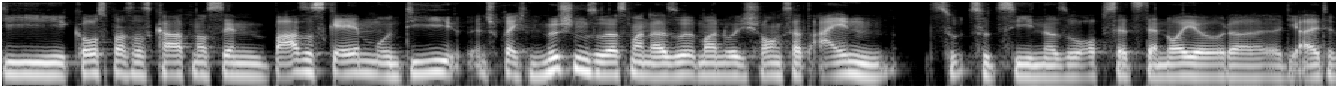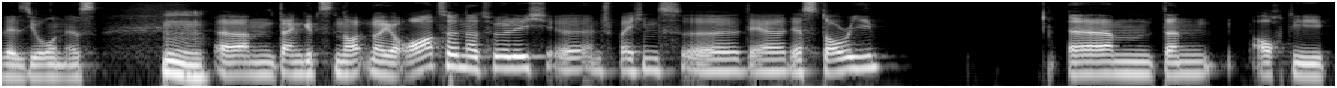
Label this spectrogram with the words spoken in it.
die Ghostbusters-Karten aus dem Basisgame und die entsprechend mischen, sodass man also immer nur die Chance hat, einen zu, zu ziehen, also ob es jetzt der neue oder die alte Version ist. Hm. Ähm, dann gibt's no neue Orte natürlich äh, entsprechend äh, der, der Story. Ähm, dann auch die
